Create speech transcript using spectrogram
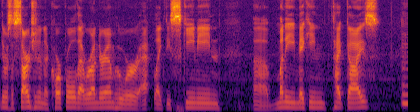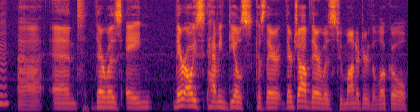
there was a sergeant and a corporal that were under him who were at, like these scheming, uh, money making type guys, uh, and there was a they're always having deals because their their job there was to monitor the local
